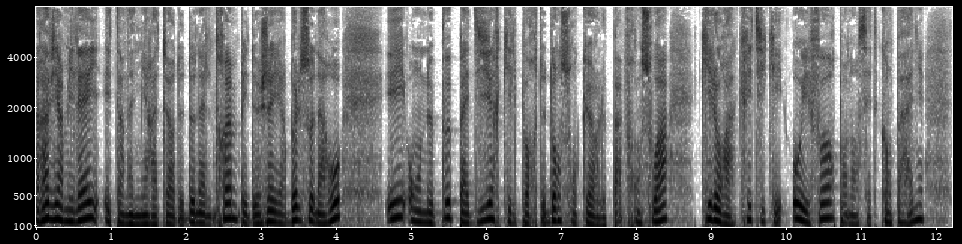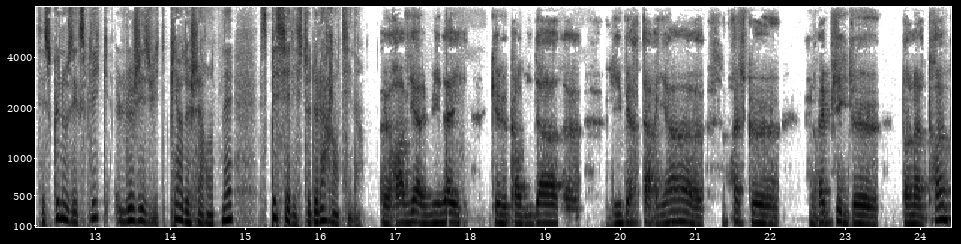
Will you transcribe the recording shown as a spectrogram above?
Javier Milei est un admirateur de Donald Trump et de Jair Bolsonaro et on ne peut pas dire qu'il porte dans son cœur le pape François qu'il aura critiqué haut et fort pendant cette campagne. C'est ce que nous explique le jésuite Pierre de Charentenay, spécialiste de l'Argentine. Euh, Javier Milei, qui est le candidat euh, libertarien, euh, presque une réplique de Donald Trump,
